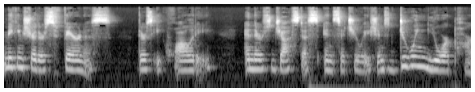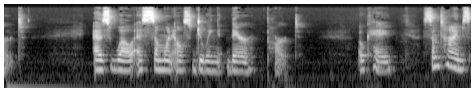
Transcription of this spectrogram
Making sure there's fairness, there's equality, and there's justice in situations, doing your part as well as someone else doing their part. Okay, sometimes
